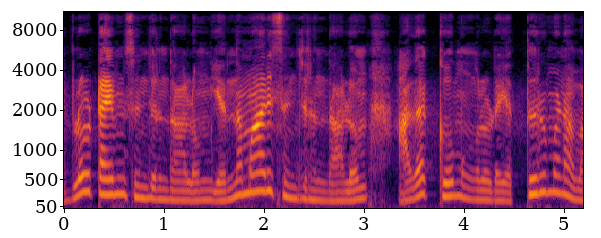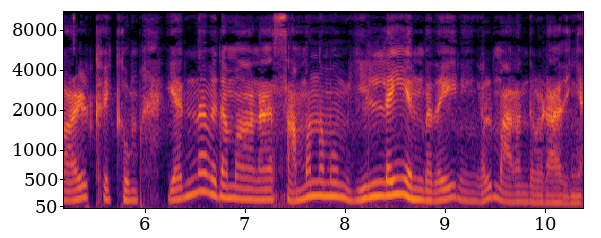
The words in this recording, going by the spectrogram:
எவ்வளோ டைம் செஞ்சுருந்தாலும் எந்த மாதிரி செஞ்சுருந்தாலும் அதற்கும் உங்களுடைய திருமண வாழ்க்கைக்கும் எந்த விதமான சம்மந்தமும் இல்லை என்பதை நீங்கள் மறந்து விடாதீங்க.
